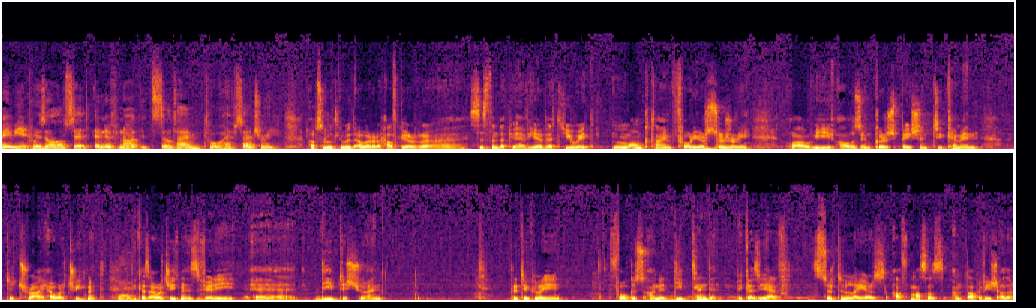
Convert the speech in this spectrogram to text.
maybe it resolves it, and if not, it's still time to have surgery. Absolutely, with our healthcare uh, system that we have here, that you wait a long time for your mm-hmm. surgery, while we always encourage patients to come in to try our treatment yeah. because our treatment is very uh, deep tissue and particularly focus on the deep tendon because you have certain layers of muscles on top of each other.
